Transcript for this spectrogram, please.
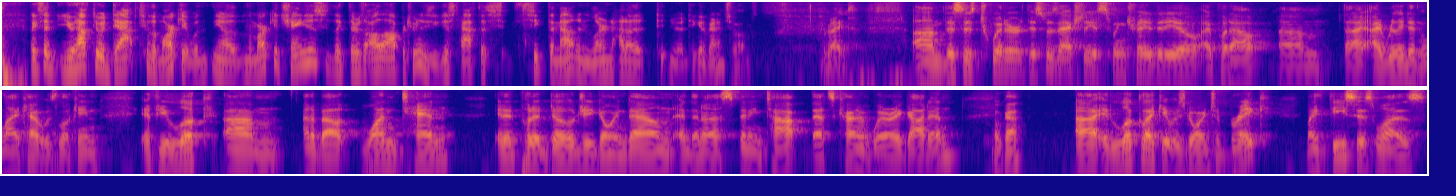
like I said, you have to adapt to the market. When you know when the market changes, like there's all opportunities. You just have to seek them out and learn how to you know, take advantage of them. Right. Um, this is Twitter. This was actually a swing trade video I put out um, that I, I really didn't like how it was looking. If you look um, at about 110, it had put a doji going down and then a spinning top. That's kind of where I got in. Okay. Uh, it looked like it was going to break. My thesis was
